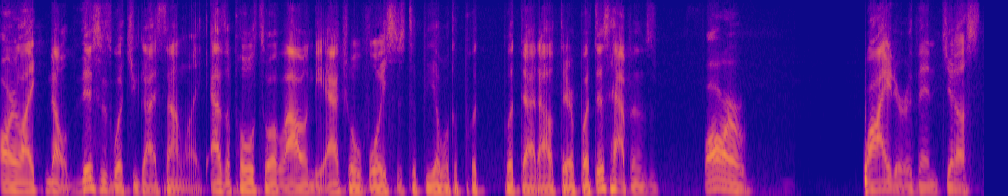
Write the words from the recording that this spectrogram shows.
are like, no, this is what you guys sound like, as opposed to allowing the actual voices to be able to put put that out there. But this happens far wider than just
